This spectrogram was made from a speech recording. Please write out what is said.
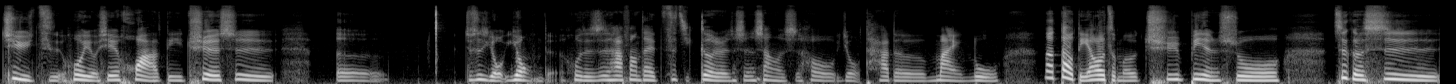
句子或有些话的确是呃，就是有用的，或者是他放在自己个人身上的时候有它的脉络。那到底要怎么区辨说这个是？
